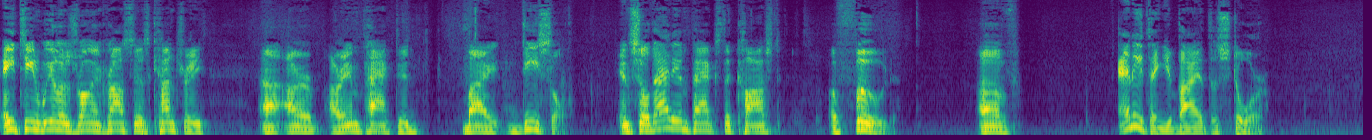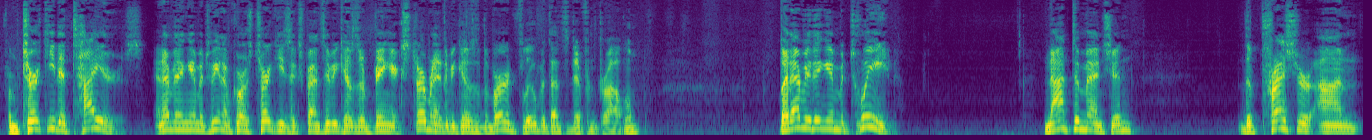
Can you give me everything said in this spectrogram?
18 wheelers rolling across this country uh, are, are impacted by diesel. And so that impacts the cost of food, of anything you buy at the store, from turkey to tires and everything in between. Of course, turkey's expensive because they're being exterminated because of the bird flu, but that's a different problem. But everything in between. Not to mention the pressure on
